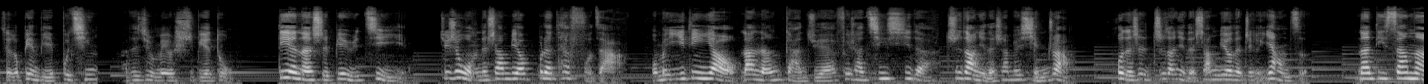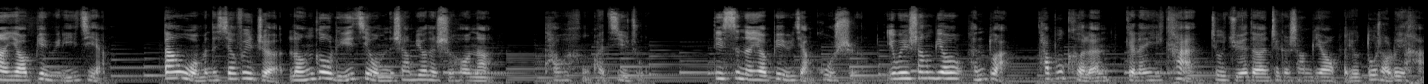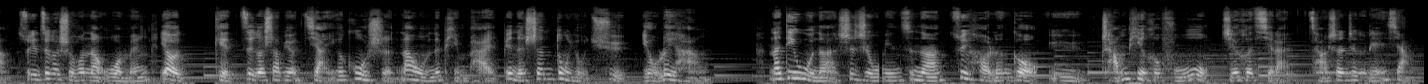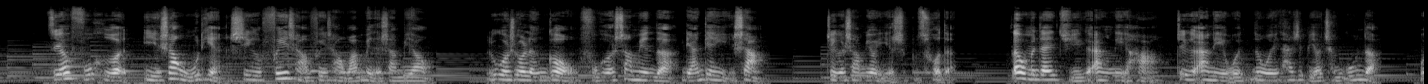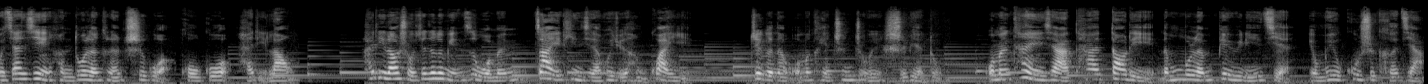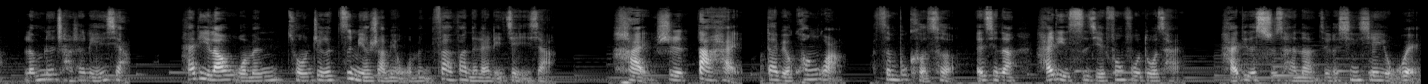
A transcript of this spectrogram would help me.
这个辨别不清，这就没有识别度。第二呢，是便于记忆，就是我们的商标不能太复杂。我们一定要让人感觉非常清晰的知道你的商标形状，或者是知道你的商标的这个样子。那第三呢，要便于理解。当我们的消费者能够理解我们的商标的时候呢，他会很快记住。第四呢，要便于讲故事，因为商标很短，它不可能给人一看就觉得这个商标有多少内涵。所以这个时候呢，我们要给这个商标讲一个故事，让我们的品牌变得生动有趣、有内涵。那第五呢，是指名字呢最好能够与产品和服务结合起来，产生这个联想。只要符合以上五点，是一个非常非常完美的商标。如果说能够符合上面的两点以上，这个商标也是不错的。那我们再举一个案例哈，这个案例我认为它是比较成功的。我相信很多人可能吃过火锅海底捞。海底捞首先这个名字我们乍一听起来会觉得很怪异。这个呢，我们可以称之为识别度。我们看一下它到底能不能便于理解，有没有故事可讲，能不能产生联想。海底捞，我们从这个字面上面，我们泛泛的来理解一下，海是大海，代表宽广、深不可测，而且呢，海底世界丰富多彩，海底的食材呢，这个新鲜有味。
